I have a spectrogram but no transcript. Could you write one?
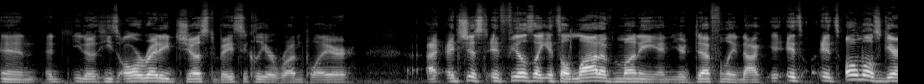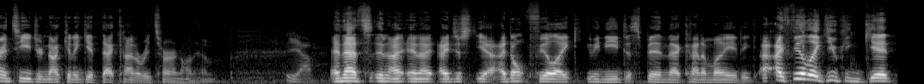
and, and you know he's already just basically a run player. I, it's just it feels like it's a lot of money, and you're definitely not. It's it's almost guaranteed you're not going to get that kind of return on him. Yeah. And that's and I and I, I just yeah I don't feel like we need to spend that kind of money to I, I feel like you can get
